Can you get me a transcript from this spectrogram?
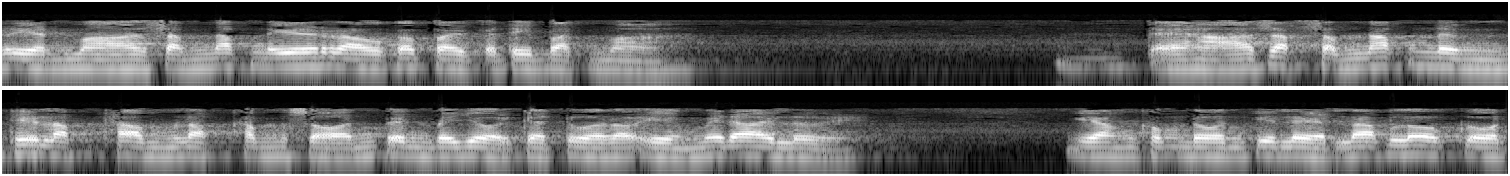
เรียนมา สำนักนี้เราก็ไปปฏิบัติมา แต่หาสักสำนักหนึ่งที่หลักธรรมหลักคำสอนเป็นประโยชน์แก่ตัวเราเองไม่ได้เลย ยังคงโดนกิเลสลักโลภโกรธ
